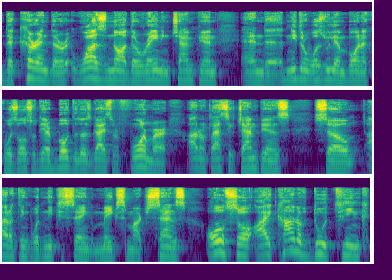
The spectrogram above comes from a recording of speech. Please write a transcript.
the current, the, was not the reigning champion, and uh, neither was William Bonac, who was also there. Both of those guys were former Arnold Classic champions. So I don't think what Nick is saying makes much sense. Also, I kind of do think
